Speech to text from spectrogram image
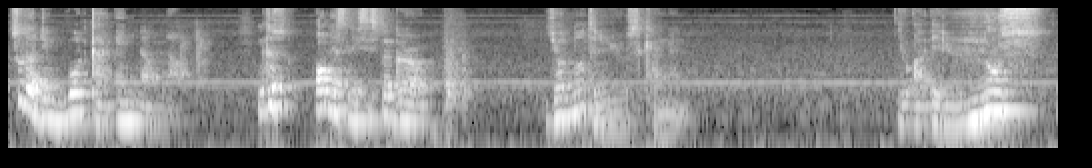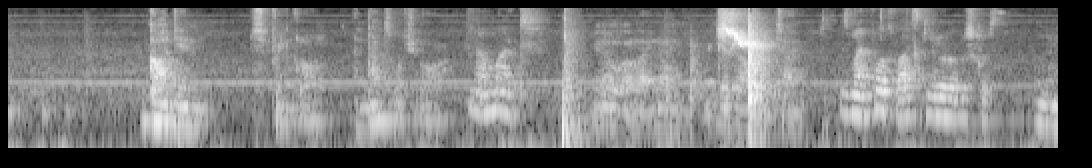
so that the world can end now now. Because honestly, sister girl, you're not a loose cannon. You are a loose guardian sprinkler. And that's what you are. You're mad. Yeah, well, I know. I get that all the time. It's my fault for asking you rubbish questions. Hmm.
